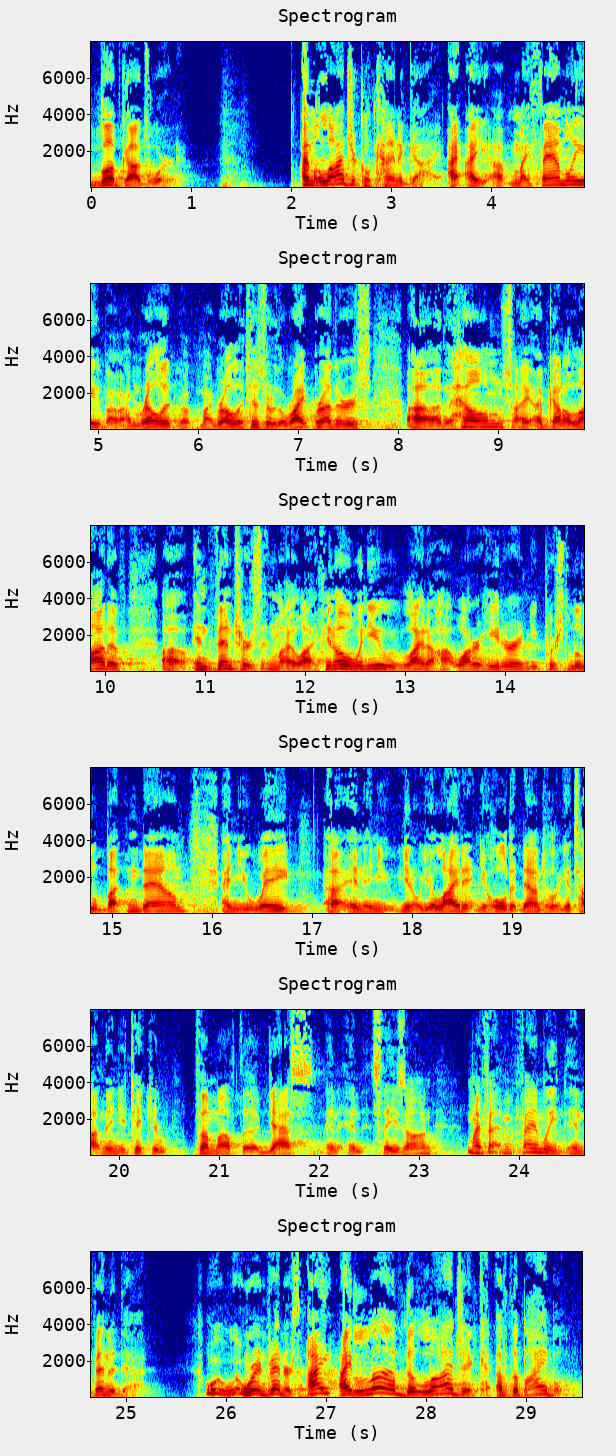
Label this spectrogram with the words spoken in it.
love God's Word. I'm a logical kind of guy. I, I uh, my family, I'm rel- my relatives are the Wright brothers, uh, the Helms. I, have got a lot of uh, inventors in my life. You know, when you light a hot water heater and you push the little button down and you wait, uh, and then you, you know, you light it and you hold it down until it gets hot, and then you take your thumb off the gas and, and it stays on. My fa- family invented that. We're inventors. I, I love the logic of the Bible.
